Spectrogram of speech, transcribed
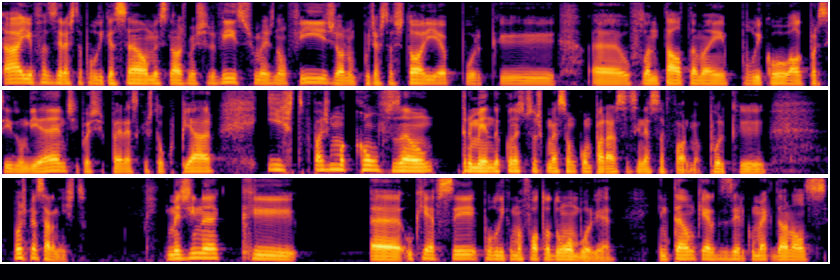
ah, ia fazer esta publicação, mencionar os meus serviços, mas não fiz, ou não pus esta história porque uh, o fulano tal também publicou algo parecido um dia antes e depois parece que eu estou a copiar. Isto faz-me uma confusão tremenda quando as pessoas começam a comparar-se assim dessa forma, porque vamos pensar nisto. Imagina que uh, o KFC publica uma foto de um hambúrguer então quer dizer que o McDonald's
